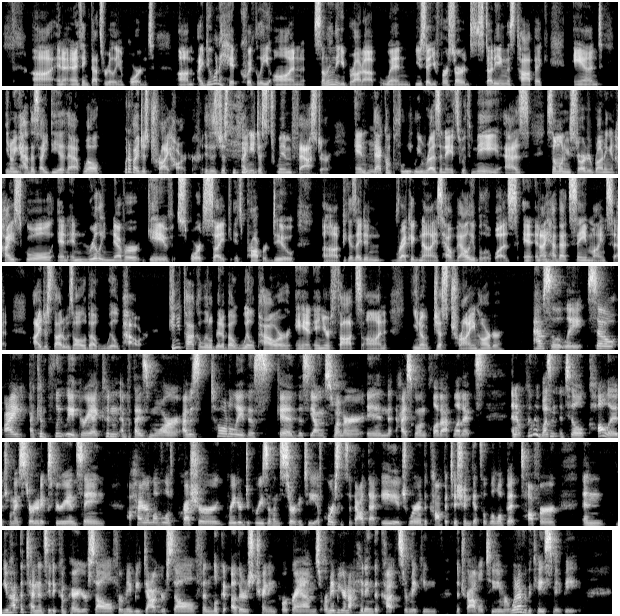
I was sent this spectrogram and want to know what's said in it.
Uh, and, and I think that's really important. Um, I do want to hit quickly on something that you brought up when you said you first started studying this topic and you know, you have this idea that, well, what if I just try harder? If it's just, I need to swim faster. And mm-hmm. that completely resonates with me as someone who started running in high school and, and really never gave sports psych its proper due uh, because I didn't recognize how valuable it was. And, and I had that same mindset I just thought it was all about willpower. Can you talk a little bit about willpower and, and your thoughts on, you know, just trying harder? Absolutely. So I, I completely agree. I couldn't empathize more. I was totally this kid, this young swimmer in high school and club athletics. And it really wasn't until college when I started experiencing a higher level of pressure, greater degrees of uncertainty. Of course, it's about that age where the competition gets a little bit tougher and you have the tendency to compare yourself or maybe doubt yourself and look at others' training programs, or maybe you're not hitting the cuts or making the travel team or whatever the case may be.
